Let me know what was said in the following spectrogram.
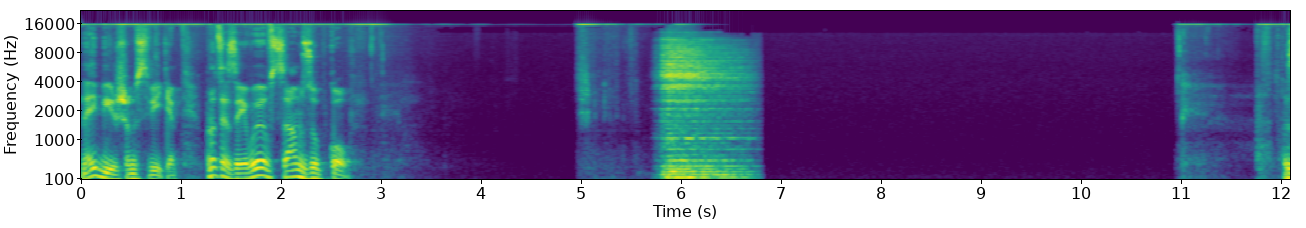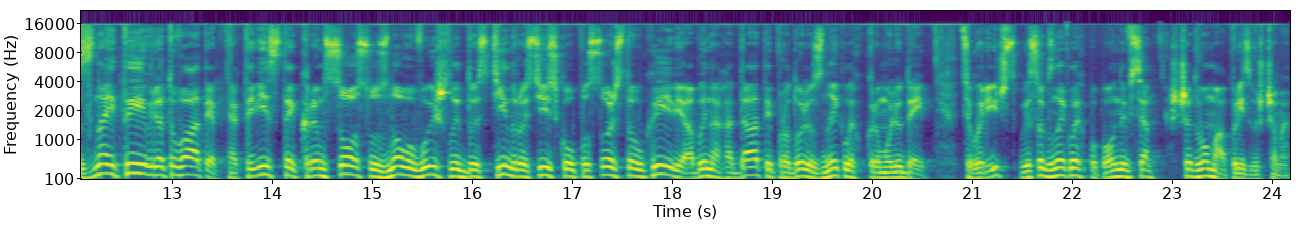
найбільшим в світі. Про це заявив сам Зубков. Знайти і врятувати активісти Кримсосу знову вийшли до стін російського посольства в Києві, аби нагадати про долю зниклих в Криму людей. Цьогоріч список зниклих поповнився ще двома прізвищами.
